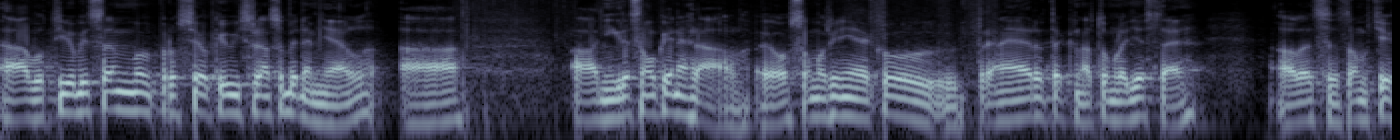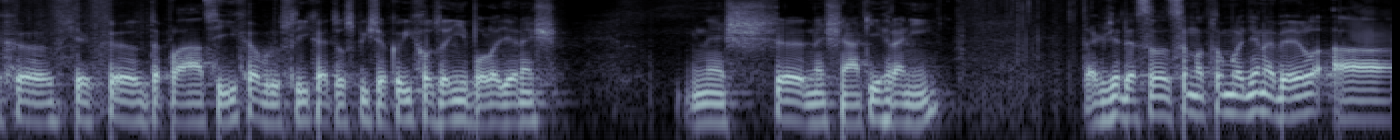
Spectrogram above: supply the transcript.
A od té doby jsem prostě hokejový výstroj na sobě neměl a, a nikde jsem hokej nehrál. Jo. Samozřejmě jako trenér, tak na tom ledě jste, ale se tam v těch, v těch teplácích a bruslích a je to spíš takový chození po ledě, než, než, než nějaký hraní. Takže deset let jsem na tom ledě nebyl a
